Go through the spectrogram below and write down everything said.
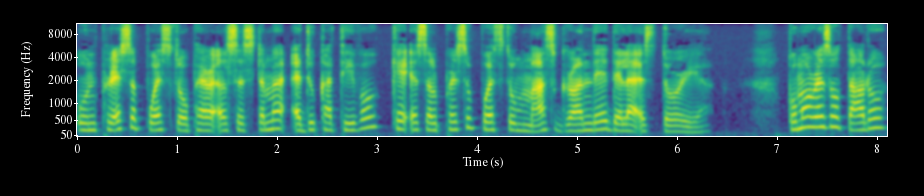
un, presupuesto para el sistema educativo que es el presupuesto más grande de la historia. Como resultado,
